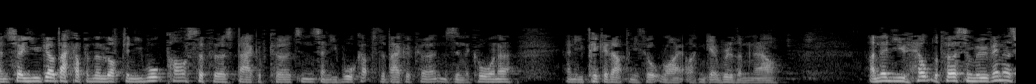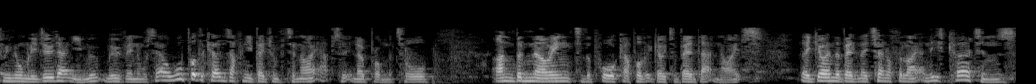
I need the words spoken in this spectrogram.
And so you go back up in the loft and you walk past the first bag of curtains and you walk up to the bag of curtains in the corner and you pick it up and you thought, right, I can get rid of them now. And then you help the person move in as we normally do, don't you? Move in and we'll say, oh, we'll put the curtains up in your bedroom for tonight. Absolutely no problem at all. Unbeknowing to the poor couple that go to bed that night, they go in the bed and they turn off the light and these curtains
